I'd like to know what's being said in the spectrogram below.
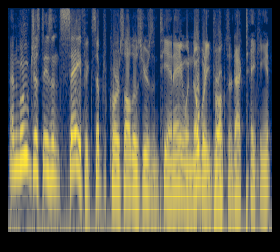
and the move just isn't safe. Except, of course, all those years in TNA when nobody broke their neck taking it.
